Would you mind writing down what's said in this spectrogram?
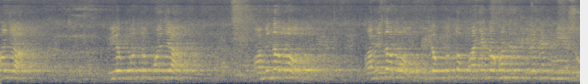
পাঁজা প্রিয়ব্রত পাঁজা অমিতাভ অমিতাভ প্রিয়ব্রত পাঁজাকে ওখান থেকে এখানে নিয়ে এসো।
